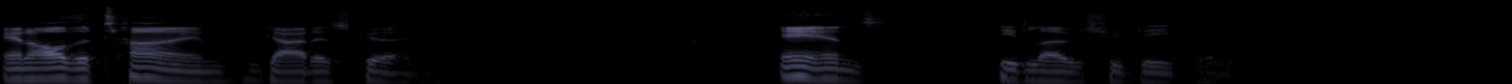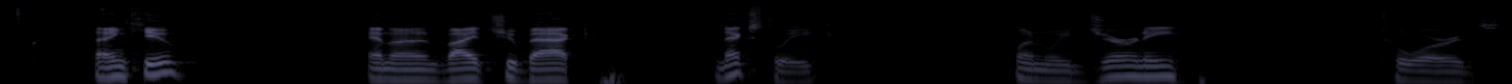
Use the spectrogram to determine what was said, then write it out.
and all the time, God is good. And He loves you deeply. Thank you, and I invite you back next week when we journey towards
